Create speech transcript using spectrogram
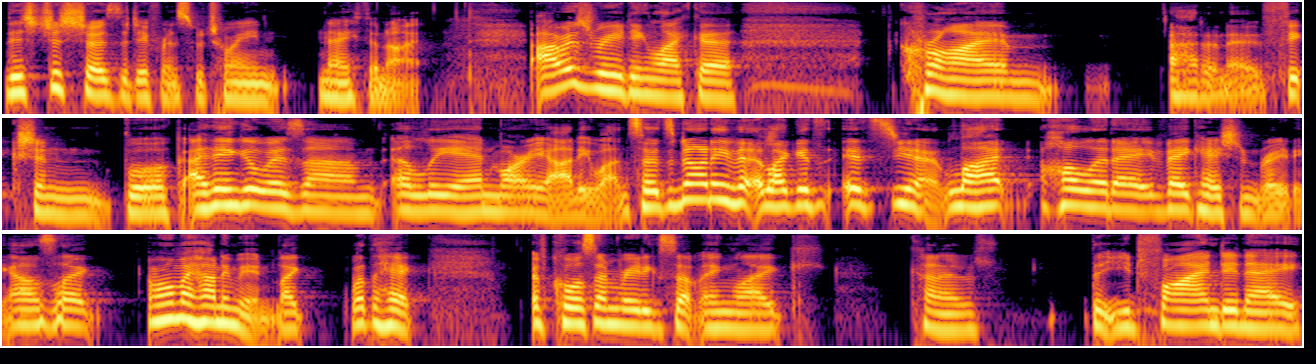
this just shows the difference between Nathan and I. I was reading like a crime I don't know, fiction book. I think it was um, a Liane Moriarty one. So it's not even like it's it's you know light holiday vacation reading. I was like, I'm on my honeymoon. Like, what the heck? Of course, I'm reading something like kind of that you'd find in a,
